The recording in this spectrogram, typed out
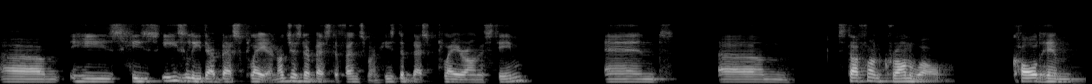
Um, he's he's easily their best player, not just their best defenseman. He's the best player on his team. And um, Staffan Kronwall called him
